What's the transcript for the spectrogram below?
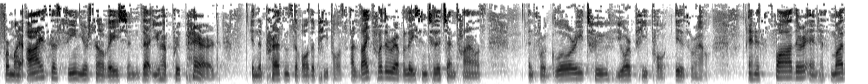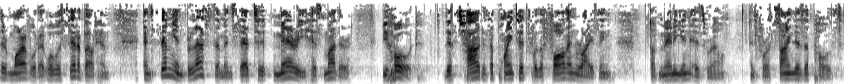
For my eyes have seen your salvation that you have prepared in the presence of all the peoples, a light for the revelation to the Gentiles and for glory to your people, Israel. And his father and his mother marveled at what was said about him. And Simeon blessed them and said to Mary, his mother, Behold, this child is appointed for the fall and rising of many in Israel, and for a sign is opposed,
